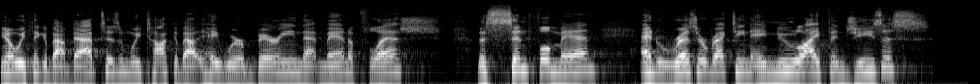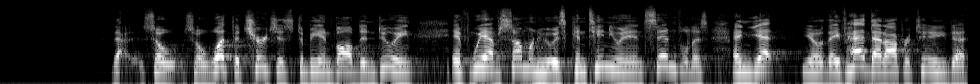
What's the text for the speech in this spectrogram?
You know, we think about baptism, we talk about, hey, we're burying that man of flesh, the sinful man, and resurrecting a new life in Jesus. That, so, so, what the church is to be involved in doing, if we have someone who is continuing in sinfulness and yet, you know, they've had that opportunity to,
